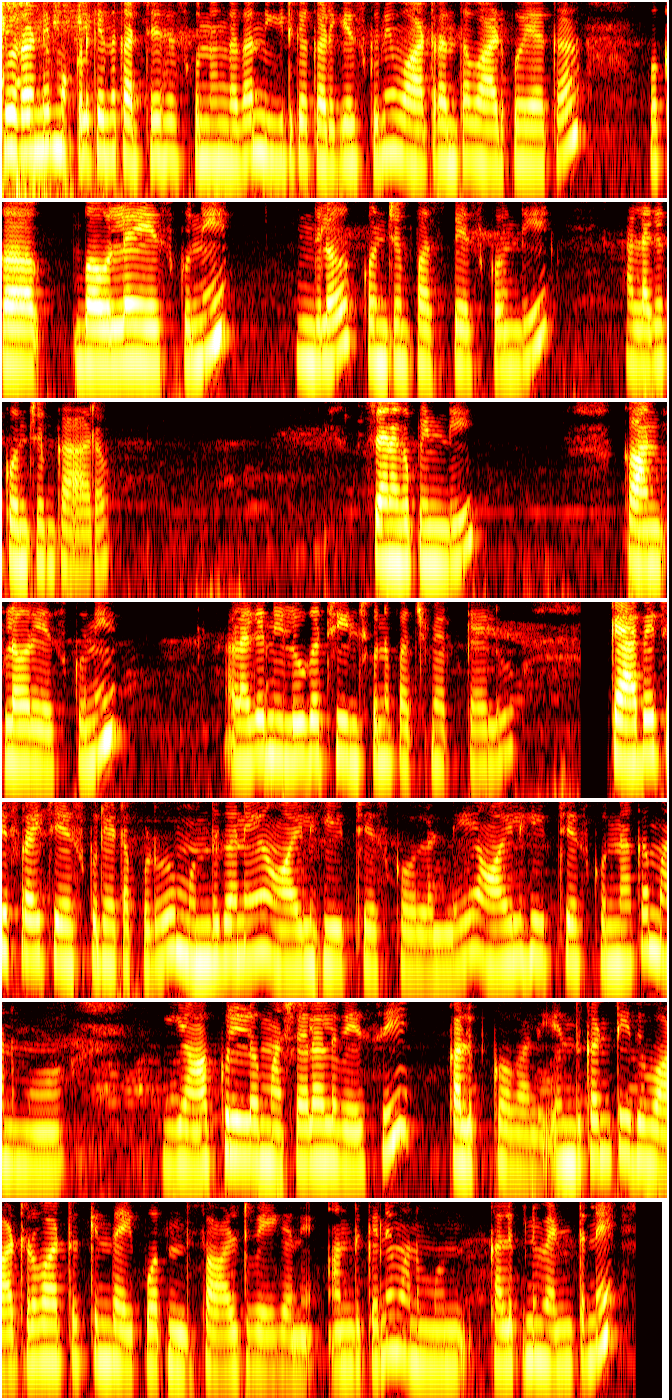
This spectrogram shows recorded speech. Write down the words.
చూడండి ముక్కల కింద కట్ చేసేసుకున్నాం కదా నీట్గా కడిగేసుకుని వాటర్ అంతా వాడిపోయాక ఒక బౌల్లో వేసుకుని ఇందులో కొంచెం పసుపు వేసుకోండి. అలాగే కొంచెం కారం శనగపిండి కార్న్ఫ్లవర్ వేసుకుని అలాగే నిలువుగా చీల్చుకున్న పచ్చిమిరపకాయలు. క్యాబేజీ ఫ్రై చేసుకునేటప్పుడు ముందుగానే ఆయిల్ హీట్ చేసుకోవాలండి. ఆయిల్ హీట్ చేసుకున్నాక మనము ఈ ఆకుల్లో మసాలాలు వేసి కలుపుకోవాలి. ఎందుకంటే ఇది వాటర్ వాటర్ కింద అయిపోతుంది సాల్ట్ వేయగానే. అందుకనే మనం కలిపిన వెంటనే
